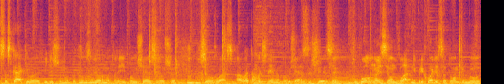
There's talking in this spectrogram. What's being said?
соскакивает, видишь, оно как вот завернуто, и получается вот, что все в глаз. А в этом вот шлеме получается, что если укол, ну, если он в глаз не приходится, то он как бы вот,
